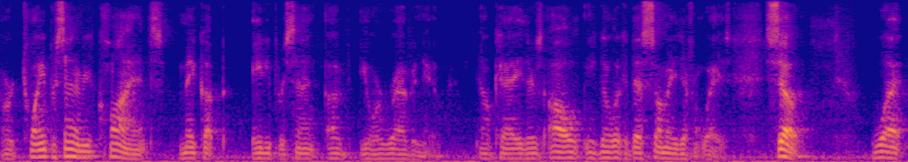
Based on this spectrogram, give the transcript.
or 20% of your clients make up 80% of your revenue. Okay, there's all you can look at this so many different ways. So, what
